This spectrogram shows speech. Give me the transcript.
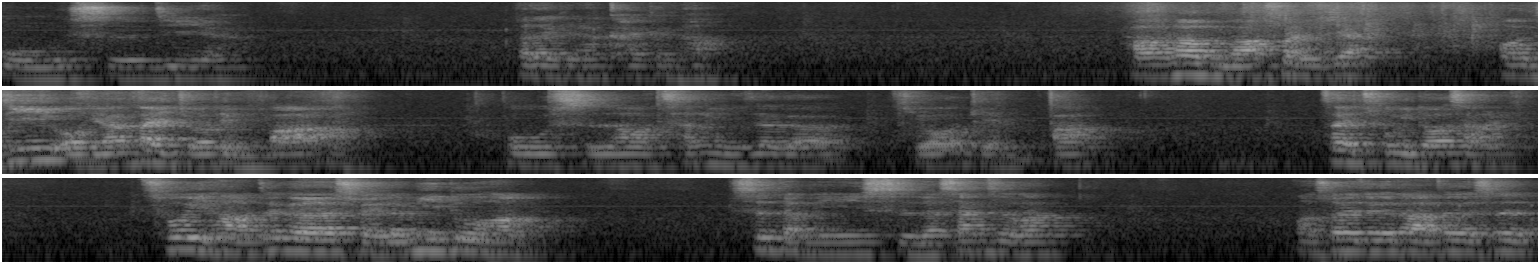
五十 G 啊，再给它开根号。好，那我们把它算一下，哦，g 我给它带九点八啊，五十哈乘以这个九点八，再除以多少呢？除以哈这个水的密度哈，是等于十的三次方，哦，所以这个的话，这个是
